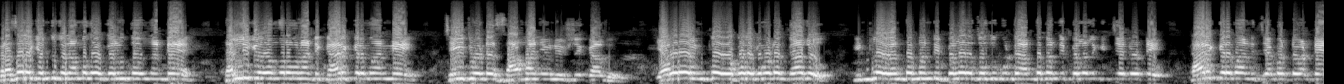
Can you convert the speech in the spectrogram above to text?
ప్రజలకు ఎందుకు నమ్మకగలుగుతోందంటే తల్లికి వందనం లాంటి కార్యక్రమాన్ని చేయటువంటి సామాన్యమైన విషయం కాదు. ఎవరో ఇంట్లో ఒకరికి ఇవ్వడం కాదు. ఇంట్లో ఎంతమంది పిల్లలు చదువుకుంటే అంతమంది పిల్లలకి ఇచ్చేటువంటి కార్యక్రమాన్ని చేపట్టడం అంటే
